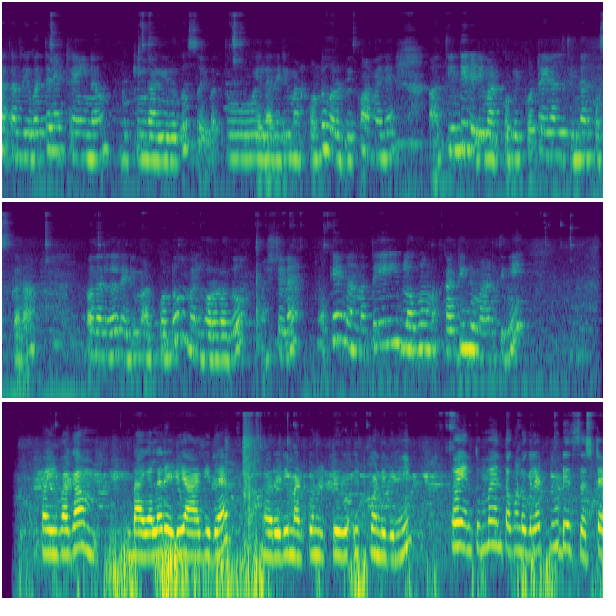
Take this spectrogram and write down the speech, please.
ಯಾಕಂದರೆ ಇವತ್ತೇ ಟ್ರೈನ್ ಬುಕ್ಕಿಂಗ್ ಆಗಿರೋದು. ಸೊ ಇವತ್ತು ಎಲ್ಲ ರೆಡಿ ಮಾಡಿಕೊಂಡು ಹೊರಡಬೇಕು. ಆಮೇಲೆ ತಿಂಡಿ ರೆಡಿ ಮಾಡ್ಕೋಬೇಕು. ಟ್ರೈನಲ್ಲಿ ತಿನ್ನೋಕ್ಕೋಸ್ಕರ ಅದನ್ನೆಲ್ಲ ರೆಡಿ ಮಾಡಿಕೊಂಡು ಆಮೇಲೆ ಹೊರಡೋದು ಅಷ್ಟೇ ಓಕೆ ನಾನು ಮತ್ತೆ ಈ ಬ್ಲಾಗ್ನ ಕಂಟಿನ್ಯೂ ಮಾಡ್ತೀನಿ. ಇವಾಗ ಬ್ಯಾಗ್ ಎಲ್ಲ ರೆಡಿ ಆಗಿದೆ. ರೆಡಿ ಮಾಡ್ಕೊಂಡು ಇಟ್ಟು ಇಟ್ಕೊಂಡಿದ್ದೀನಿ ಸೊ ಏನು, ತುಂಬ ಏನು ತೊಗೊಂಡೋಗಿಲ್ಲ. ಟೂ ಡೇಸ್ ಅಷ್ಟೇ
